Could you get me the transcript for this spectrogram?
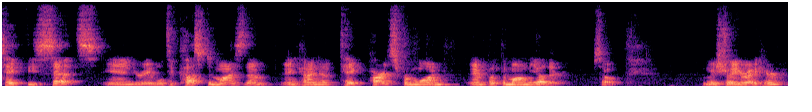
take these sets and you're able to customize them and kind of take parts from one and put them on the other. So let me show you right here.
